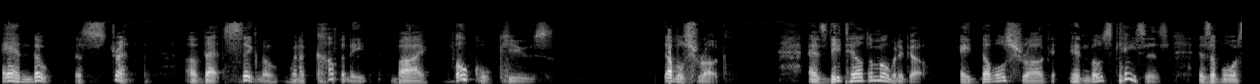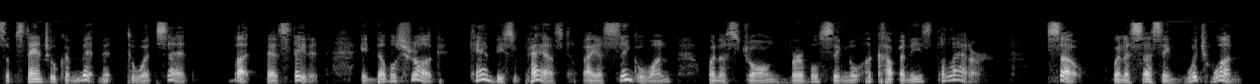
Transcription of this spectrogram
and note the strength of that signal when accompanied by vocal cues. Double shrug. As detailed a moment ago, a double shrug in most cases is a more substantial commitment to what's said. But, as stated, a double shrug can be surpassed by a single one when a strong verbal signal accompanies the latter. So, when assessing which one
